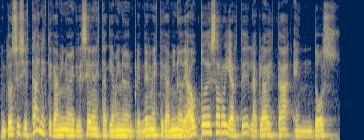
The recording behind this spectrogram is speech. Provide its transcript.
Entonces, si estás en este camino de crecer, en este camino de emprender, en este camino de autodesarrollarte, la clave está en dos,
